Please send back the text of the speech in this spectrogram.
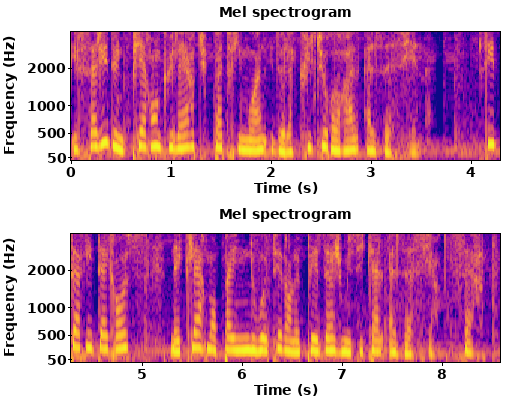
Il s'agit d'une pierre angulaire du patrimoine et de la culture orale alsacienne. Rita Ritteros n'est clairement pas une nouveauté dans le paysage musical alsacien, certes,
